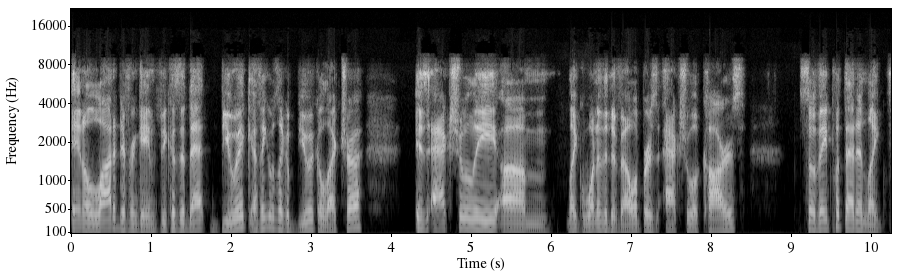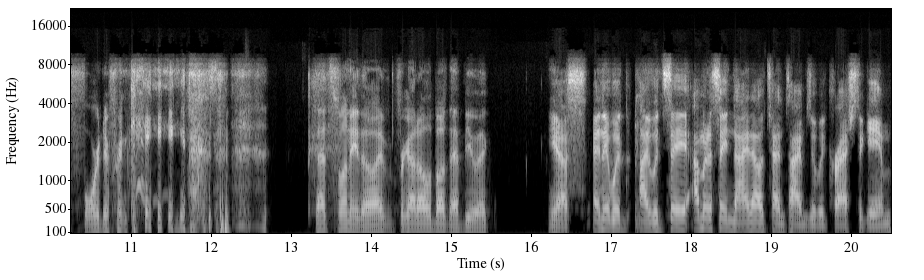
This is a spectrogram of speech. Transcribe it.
in a lot of different games because of that Buick. I think it was like a Buick Electra is actually um like one of the developers' actual cars. So they put that in like four different games. That's funny though. I forgot all about that Buick. Yes, and it would. I would say I'm going to say nine out of ten times it would crash the game.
